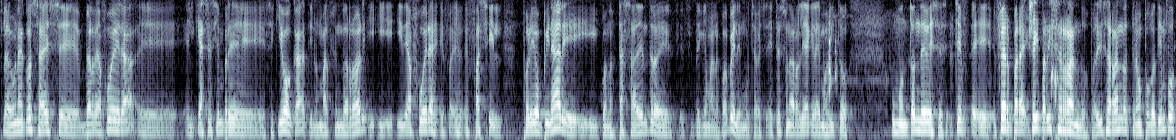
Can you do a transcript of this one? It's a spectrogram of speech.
Claro, una cosa es eh, ver de afuera, eh, el que hace siempre se equivoca, tiene un margen de error, y, de afuera es, fácil por ahí opinar y, cuando estás adentro eh, se, te queman los papeles muchas veces. Esta es una realidad que la hemos visto un montón de veces. Chef, Fer, para, ya para ir cerrando, para ir cerrando, tenemos poco tiempo,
